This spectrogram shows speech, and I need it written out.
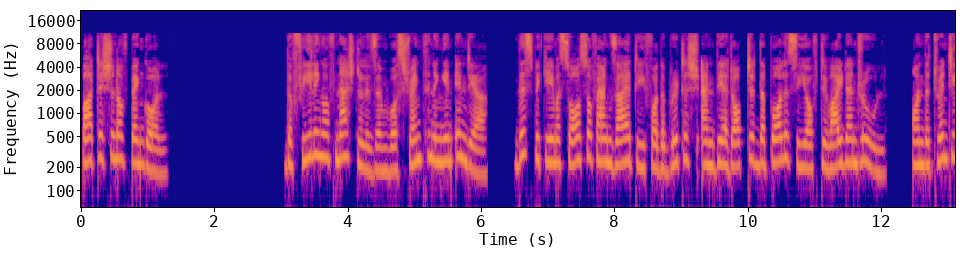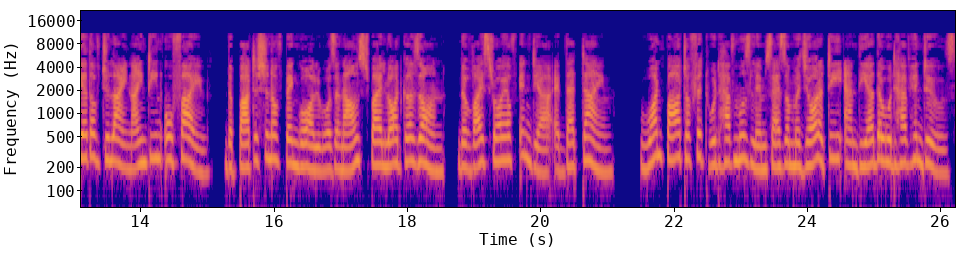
Partition of Bengal the feeling of nationalism was strengthening in India. This became a source of anxiety for the British and they adopted the policy of divide and rule. On the 20th of July 1905, the partition of Bengal was announced by Lord Curzon, the Viceroy of India at that time. One part of it would have Muslims as a majority and the other would have Hindus.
